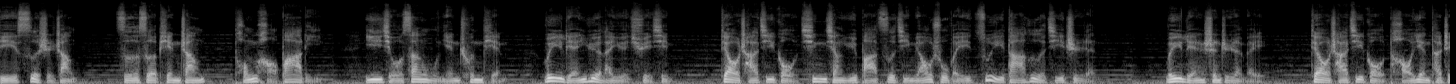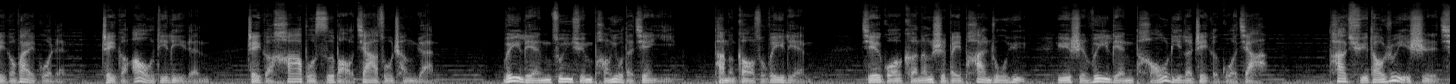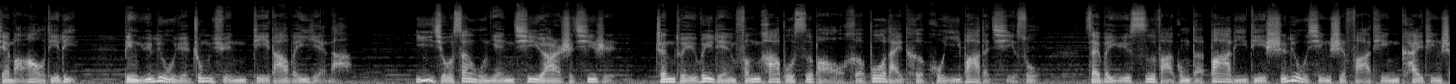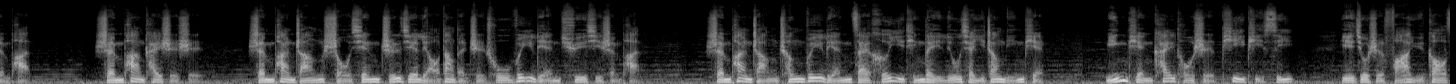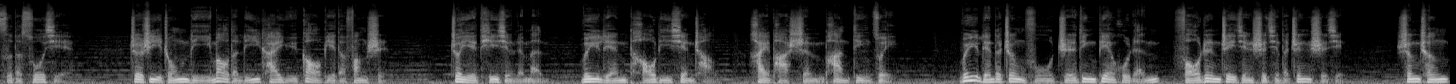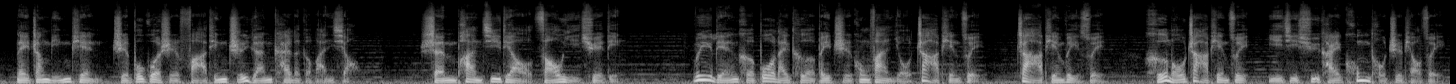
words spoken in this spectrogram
第四十章紫色篇章。同好巴黎。一九三五年春天，威廉越来越确信，调查机构倾向于把自己描述为罪大恶极之人。威廉甚至认为，调查机构讨厌他这个外国人，这个奥地利人，这个哈布斯堡家族成员。威廉遵循朋友的建议，他们告诉威廉，结果可能是被判入狱。于是威廉逃离了这个国家，他取到瑞士前往奥地利，并于六月中旬抵达维也纳。一九三五年七月二十七日，针对威廉·冯·哈布斯堡和波莱特·库伊巴的起诉，在位于司法宫的巴黎第十六刑事法庭开庭审判。审判开始时，审判长首先直截了当地指出威廉缺席审判。审判长称，威廉在合议庭内留下一张名片。名片开头是 PPC，也就是法语告辞的缩写，这是一种礼貌的离开与告别的方式。这也提醒人们，威廉逃离现场，害怕审判定罪。威廉的政府指定辩护人否认这件事情的真实性，声称那张名片只不过是法庭职员开了个玩笑。审判基调早已确定，威廉和波莱特被指控犯有诈骗罪、诈骗未遂。合谋诈骗罪以及虚开空头支票罪，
